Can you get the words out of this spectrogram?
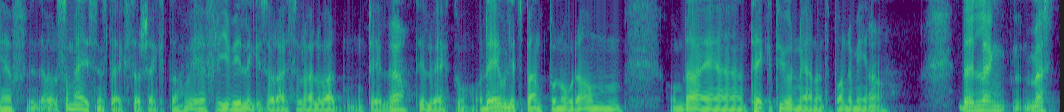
har, som jeg syns er ekstra kjekt. da. Vi har frivillige som reiser over hele verden til, ja. til VK. Og det er vi litt spent på nå, da, om, om de uh, tar turen igjen etter pandemien. Ja. De leng, mest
